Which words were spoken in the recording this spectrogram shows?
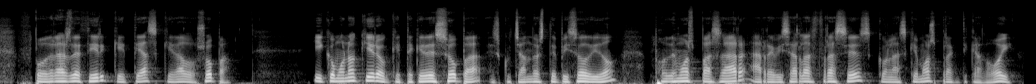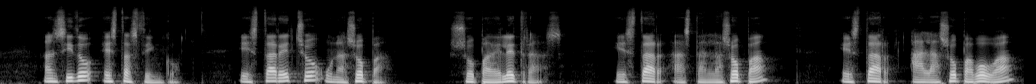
podrás decir que te has quedado sopa. Y como no quiero que te quedes sopa escuchando este episodio, podemos pasar a revisar las frases con las que hemos practicado hoy. Han sido estas cinco estar hecho una sopa, sopa de letras, estar hasta en la sopa, estar a la sopa boba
